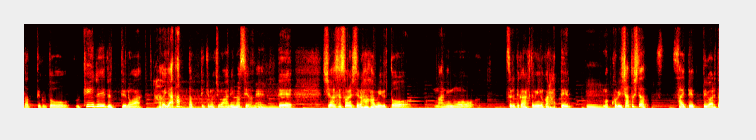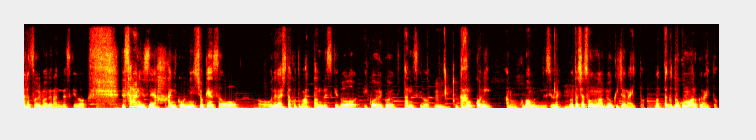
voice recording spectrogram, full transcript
たっていうことを受け入れるっていうのはなんか嫌だったって気持ちもありますよね。で幸せそうにしてる母を見ると何も連れていかなくてもいいのかなって、うん、まあ、これ医者としては最低って言われたらそれまでなんですけどでさらにですね母にこう認知症検査をお願いしたこともあったんですけど行こうよ行こうよって言ったんですけど、うん、頑固にあの拒むんですよね、うん、私はそんな病気じゃないと。全くどこも悪くないと。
